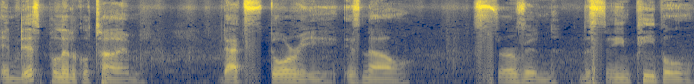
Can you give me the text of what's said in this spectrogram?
in this political time, that story is now serving the same people,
